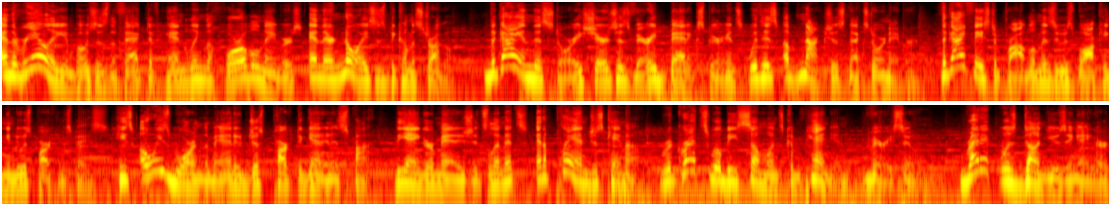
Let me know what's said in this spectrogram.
And the reality imposes the fact of handling the horrible neighbors and their noise has become a struggle. The guy in this story shares his very bad experience with his obnoxious next-door neighbor. The guy faced a problem as he was walking into his parking space. He's always warned the man who just parked again in his spot. The anger managed its limits, and a plan just came out. Regrets will be someone's companion very soon. Reddit was done using anger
